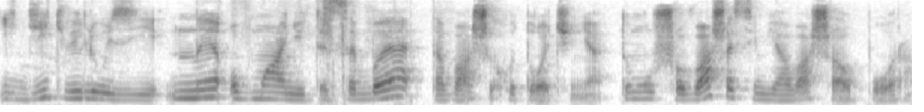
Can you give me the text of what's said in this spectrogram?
йдіть в ілюзії, не обманюйте себе та ваших оточення, тому що ваша сім'я ваша опора.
